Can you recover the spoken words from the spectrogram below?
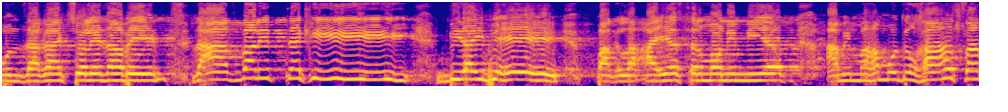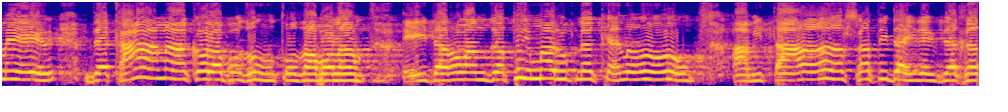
কোন জায়গায় চলে যাবে? রাজবাড়ির থেকে বিরাইবে। পাগলা আইএসের মনে নিয়ে আমি মাহমুদ হাসানের দেখা না করা পর্যন্ত যাব না। এই দারোয়ান যতই মারুক না কেন? আমি তার সাথে ডাইরেক্ট দেখা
